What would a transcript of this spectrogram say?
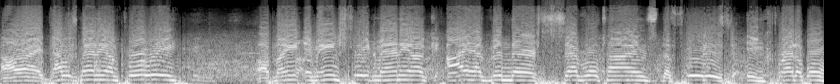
All right, that was Manayunk Brewery, uh, Main, uh, Main Street Manayunk. I have been there several times. The food is incredible.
